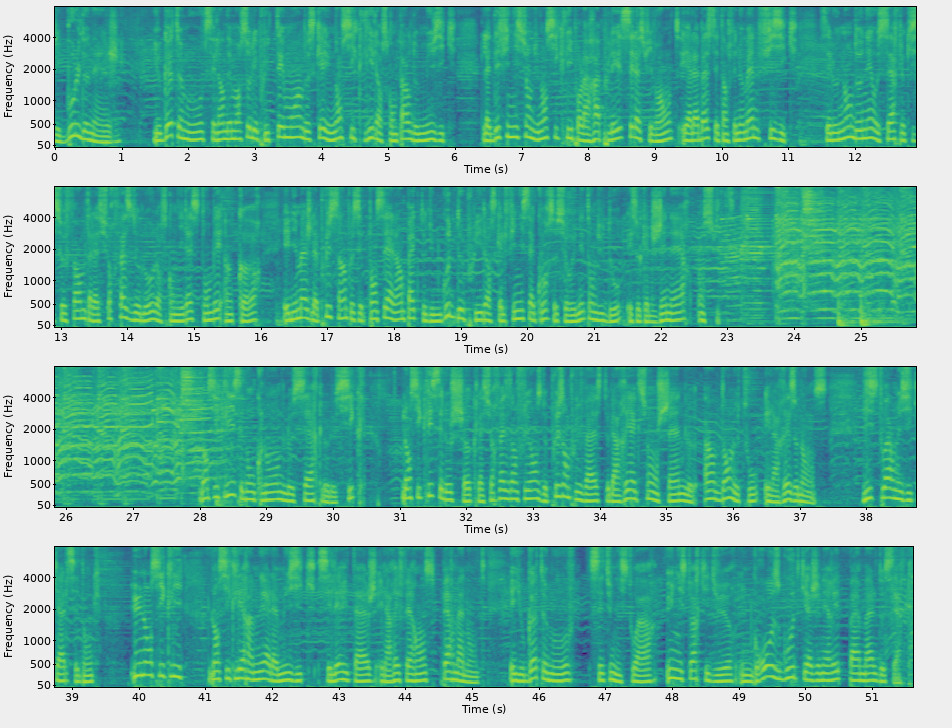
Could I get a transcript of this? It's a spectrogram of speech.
De neige. You Got a Move, c'est l'un des morceaux les plus témoins de ce qu'est une encyclie lorsqu'on parle de musique. La définition d'une encyclie pour la rappeler, c'est la suivante, et à la base c'est un phénomène physique. C'est le nom donné aux cercles qui se forment à la surface de l'eau lorsqu'on y laisse tomber un corps, et l'image la plus simple c'est de penser à l'impact d'une goutte de pluie lorsqu'elle finit sa course sur une étendue d'eau et ce qu'elle génère ensuite. L'encyclie, c'est donc l'onde, le cercle, le cycle. L'encyclie, c'est le choc, la surface d'influence de plus en plus vaste, la réaction en chaîne, le un dans le tout et la résonance. L'histoire musicale, c'est donc une encyclie. L'encyclie ramenée à la musique, c'est l'héritage et la référence permanente. Et You Got to Move, c'est une histoire, une histoire qui dure, une grosse goutte qui a généré pas mal de cercles.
